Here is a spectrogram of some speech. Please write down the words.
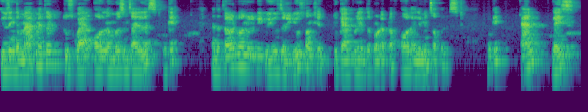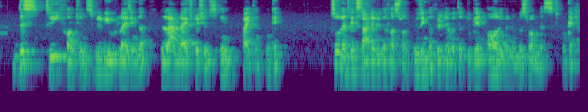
using the map method to square all numbers inside a list. Okay. And the third one will be to use the reduce function to calculate the product of all elements of a list. Okay. And guys, this three functions will be utilizing the lambda expressions in Python. Okay. So let's get started with the first one using the filter method to get all even numbers from list. Okay.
